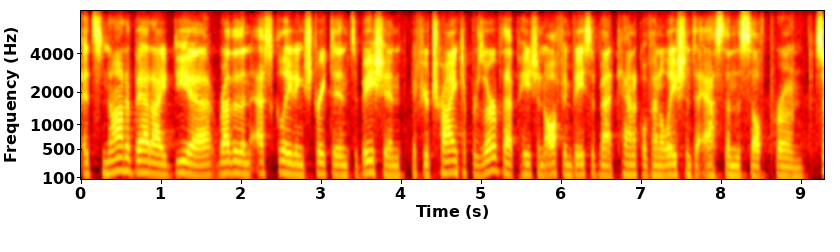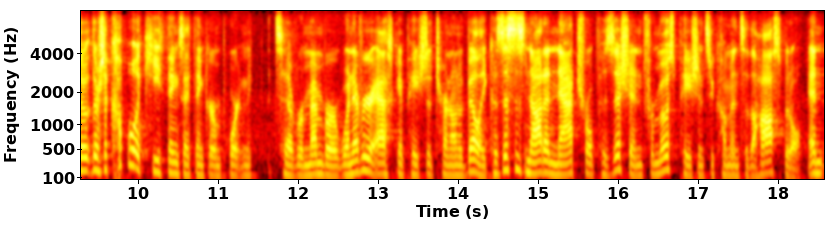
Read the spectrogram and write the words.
it's not a bad idea rather than escalating straight to intubation if you're trying to preserve that patient off invasive mechanical ventilation to ask them to self prone. So there's a couple of key things I think are important to remember whenever you're asking a patient to turn on a belly, because this is not a natural position for most patients who come into the hospital. And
